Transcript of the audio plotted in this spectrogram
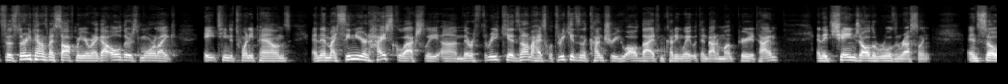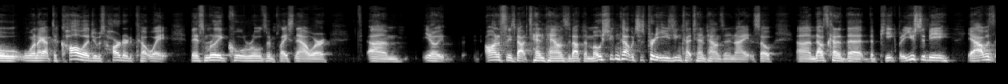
so it's 30 pounds my sophomore year. When I got older, it's more like 18 to 20 pounds. And then my senior year in high school, actually, um, there were three kids, not in my high school, three kids in the country who all died from cutting weight within about a month period of time. And they changed all the rules in wrestling. And so when I got to college, it was harder to cut weight. They There's some really cool rules in place now where, um, you know, honestly, it's about 10 pounds is about the most you can cut, which is pretty easy. You can cut 10 pounds in a night. So um, that was kind of the the peak. But it used to be, yeah, I was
